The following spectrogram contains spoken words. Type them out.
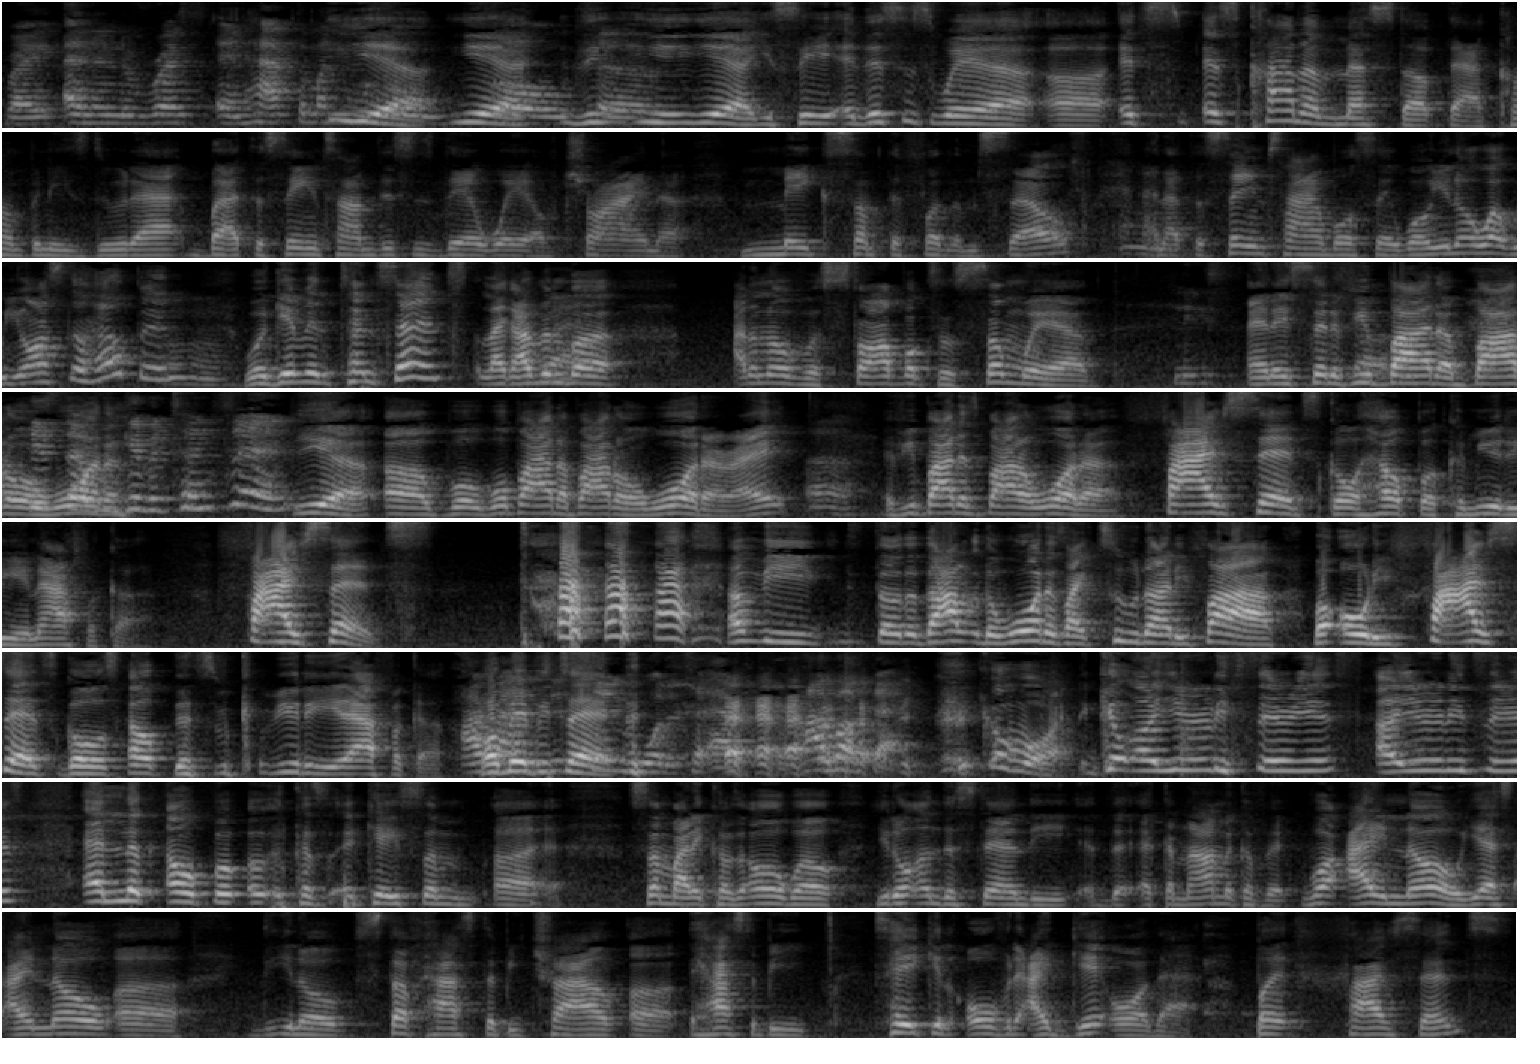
Right? And then the rest and half the money. Yeah, go, yeah, go the, yeah. You see, this is where uh, it's it's kind of messed up that companies do that, but at the same time, this is their way of trying to make something for themselves, Mm-hmm. and at the same time, we'll say, "Well, you know what? We are still helping. We're giving ten cents." Like I remember, Mm-hmm. Right. I don't know if it was Starbucks or somewhere, and they said if you buy the bottle of water, we give it ten cents. yeah, uh, we'll, we'll buy the bottle of water, right? Uh. If you buy this bottle of water, five cents go help a community in Africa. Five cents. I mean, so the dollar, the water is like two ninety five, but only five cents goes help this community in Africa, I or maybe ten. Send water to Africa. How about that? Come on, Come, are you really serious? Are you really serious? And look, oh, because in case some uh, somebody comes, oh well, you don't understand the the economic of it. Well, I know, yes, I know. Uh, you know, stuff has to be trial. Uh, it has to be taken over. The, I get all that, but five cents,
